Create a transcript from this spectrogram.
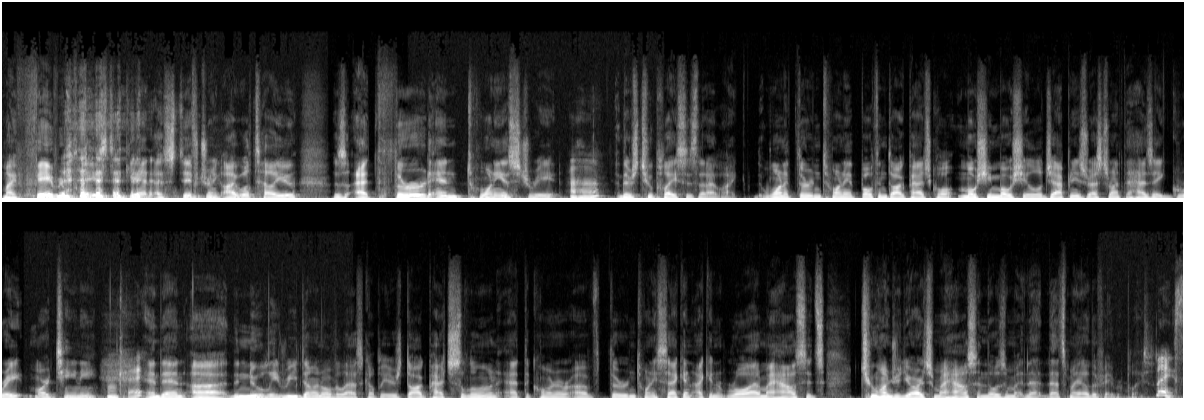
My favorite place to get a stiff drink, I will tell you, is at 3rd and 20th Street. Uh-huh. There's two places that I like. One at 3rd and 20th, both in Dogpatch, called Moshi Moshi, a little Japanese restaurant that has a great martini. Okay. And then uh, the newly redone over the last couple of years, Dogpatch Saloon at the corner of 3rd and 22nd. I can roll out of my house. It's 200 yards from my house, and those are my, that, that's my other favorite place. Nice.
